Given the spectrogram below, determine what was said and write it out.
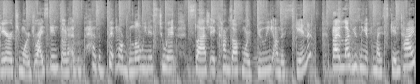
geared to more dry skin, so it has, has a bit more glowiness to it, slash it comes off more dewy on the skin. But I love using it for my skin type.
